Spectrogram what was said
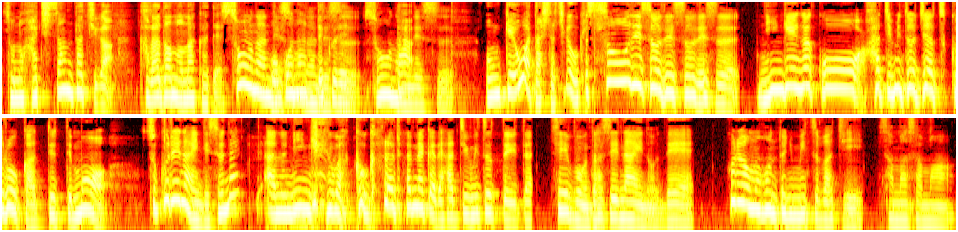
その蜂さんたちが体の中で行ってくれそうなんです。恩恵を私たちが受けてそうです、そうです、そうです。人間がこう、蜂蜜をじゃあ作ろうかって言っても、作れないんですよね。あの人間はこう体の中で蜂蜜って言った成分を出せないので、これはもう本当に蜜蜂様々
